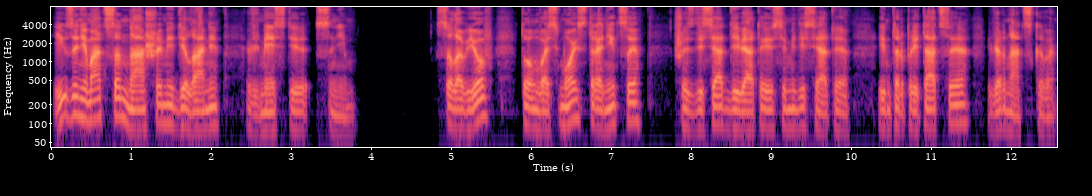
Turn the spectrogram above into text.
и заниматься нашими делами вместе с ним. Соловьев, том 8, страницы 69-70, интерпретация Вернадского.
